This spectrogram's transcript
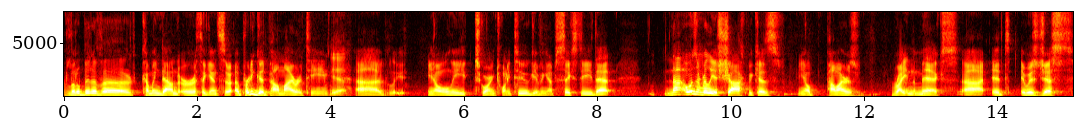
A little bit of a coming down to earth against a, a pretty good Palmyra team. Yeah. Uh, you know, only scoring 22, giving up 60. That not it wasn't really a shock because you know Palmyra's right in the mix. Uh, it it was just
